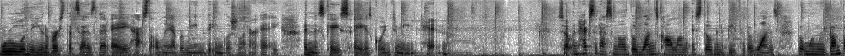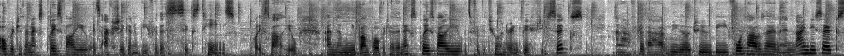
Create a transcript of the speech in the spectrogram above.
rule in the universe that says that A has to only ever mean the English letter A. In this case, A is going to mean 10. So in hexadecimal, the ones column is still going to be for the ones, but when we bump over to the next place value, it's actually going to be for the 16's place value. And then when you bump over to the next place value, it's for the 256 and after that we go to the 4096th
